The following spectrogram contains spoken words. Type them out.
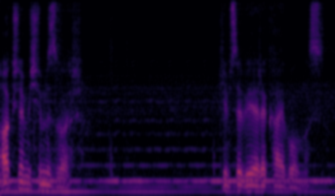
Akşam işimiz var. Kimse bir yere kaybolmasın.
